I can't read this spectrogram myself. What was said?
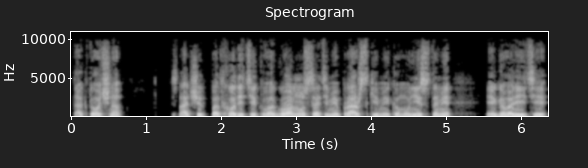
Так точно. Значит, подходите к вагону с этими пражскими коммунистами и говорите,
